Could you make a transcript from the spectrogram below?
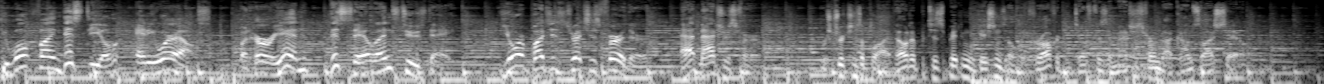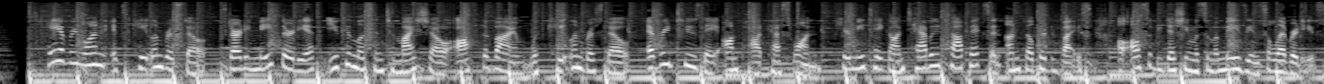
You won't find this deal anywhere else. But hurry in, this sale ends Tuesday. Your budget stretches further at Mattress Firm. Restrictions apply. Valid at participating locations only. For offer details, visit mattressfirm.com slash sale. Hey everyone, it's Kaitlyn Bristowe. Starting May 30th, you can listen to my show Off the Vine with Kaitlyn Bristowe every Tuesday on Podcast One. Hear me take on taboo topics and unfiltered advice. I'll also be dishing with some amazing celebrities.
